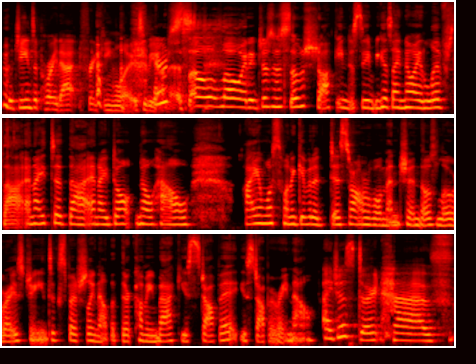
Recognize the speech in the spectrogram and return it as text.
the jeans are probably that freaking low, to be They're honest. so low, and it just is so shocking to see because I know I lived that and I did that, and I don't know how. I almost want to give it a dishonorable mention. Those low rise jeans, especially now that they're coming back, you stop it. You stop it right now. I just don't have.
